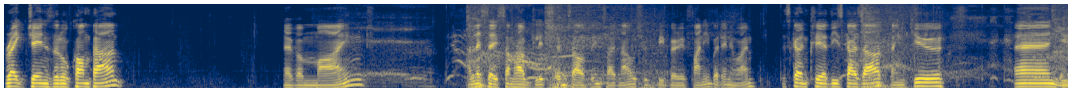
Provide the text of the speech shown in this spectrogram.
break Jen's little compound. Never mind. Unless they somehow glitch themselves inside now, which would be very funny. But anyway, let's go and clear these guys out. Thank you. And you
